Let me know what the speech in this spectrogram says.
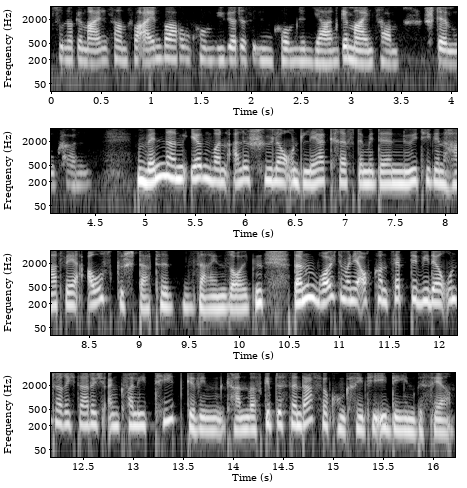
zu einer gemeinsamen Vereinbarung kommen, wie wir das in den kommenden Jahren gemeinsam stemmen können. Wenn dann irgendwann alle Schüler und Lehrkräfte mit der nötigen Hardware ausgestattet sein sollten, dann bräuchte man ja auch Konzepte, wie der Unterricht dadurch an Qualität gewinnen kann. Was gibt es denn da für konkrete Ideen bisher?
